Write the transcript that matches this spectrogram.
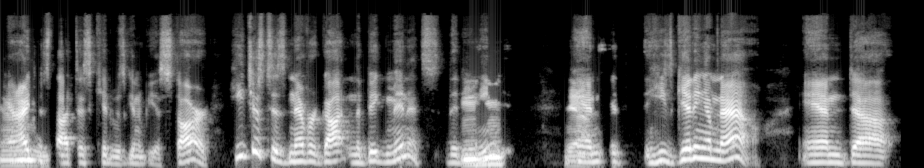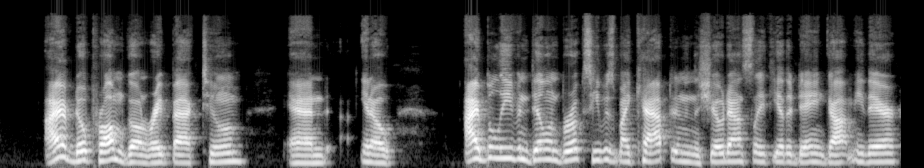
Mm-hmm. And I just thought this kid was going to be a star. He just has never gotten the big minutes that he mm-hmm. needed. Yeah. And it, he's getting them now. And uh, I have no problem going right back to him. And, you know, I believe in Dillon Brooks. He was my captain in the showdown slate the other day and got me there.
